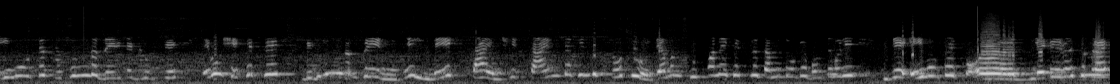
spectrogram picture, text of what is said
এই মুহূর্তে প্রচণ্ড দেরিতে ঢুকছে এবং সেক্ষেত্রে বিভিন্ন ট্রেন যে লেট টাইম সেই টাইমটা কিন্তু প্রচুর। যেমন তুফানের ক্ষেত্রে আমি তোমাকে বলতে পারি যে এই মুহূর্তে লেটে রয়েছে প্রায়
